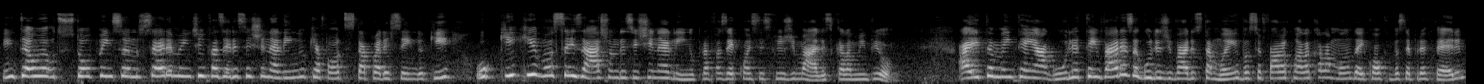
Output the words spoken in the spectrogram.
Então, eu estou pensando seriamente em fazer esse chinelinho que a foto está aparecendo aqui. O que que vocês acham desse chinelinho pra fazer com esses fios de malhas que ela me enviou? Aí também tem agulha, tem várias agulhas de vários tamanhos, você fala com ela que ela manda aí qual que você prefere.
